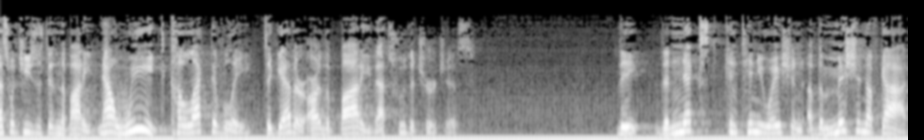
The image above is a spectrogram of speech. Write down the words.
That's what Jesus did in the body. Now we collectively together are the body. That's who the church is. The, the next continuation of the mission of God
